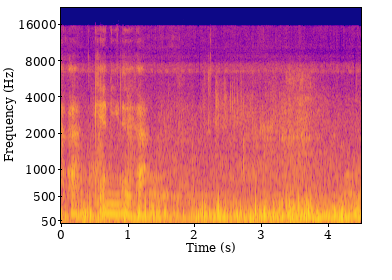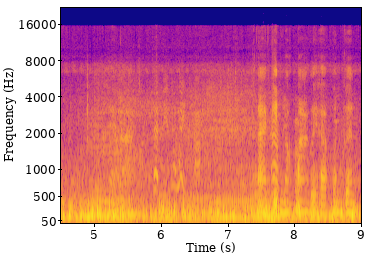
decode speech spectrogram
นะคะ แค่นี้เลยค่ะเนี่ยค่ะ แบบนี้เท่าไหร่คะ น่า กินมากๆเลยค่ะเพื่อนๆ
